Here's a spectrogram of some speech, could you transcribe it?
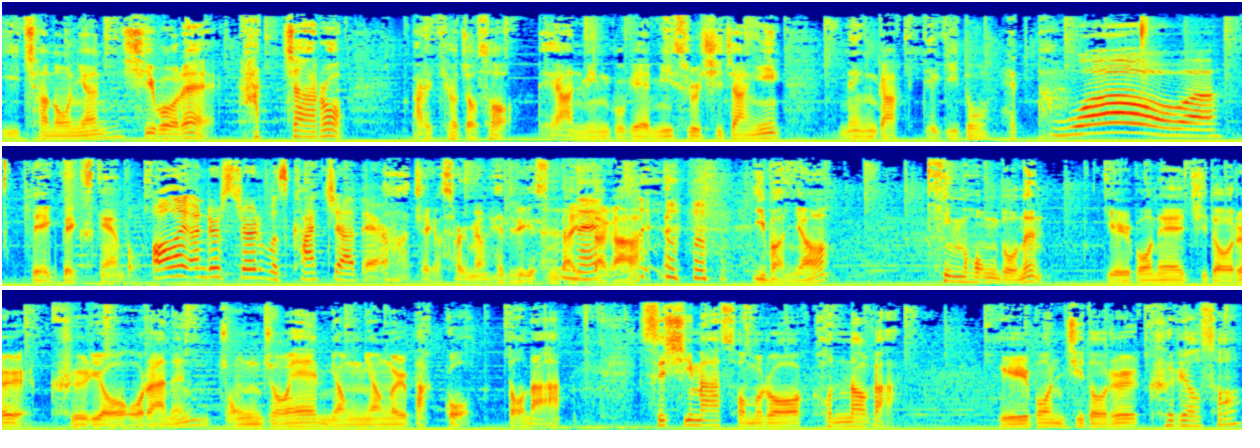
2005년 10월에 가짜로 밝혀져서 대한민국의 미술 시장이 냉각되기도 했다. Whoa. Big big scandal. All I understood was 가짜 there. 아, 제가 설명해드리겠습니다. 네. 이따가. 네. 2번요. 김홍도는 일본의 지도를 그려오라는 종조의 명령을 받고 떠나 스시마 섬으로 건너가 일본 지도를 그려서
